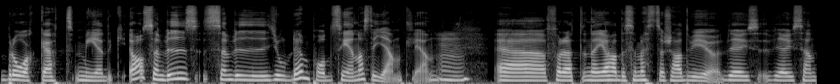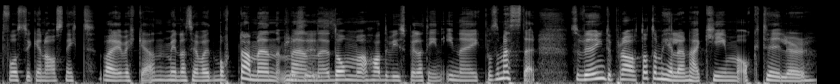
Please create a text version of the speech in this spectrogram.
bråkat med, ja sen vi, sen vi gjorde en podd senast egentligen. Mm. Eh, för att när jag hade semester så hade vi ju, vi har ju, vi har ju sänt två stycken avsnitt varje vecka medan jag varit borta men, men de hade vi spelat in innan jag gick på semester. Så vi har ju inte pratat om hela den här Kim och Taylor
